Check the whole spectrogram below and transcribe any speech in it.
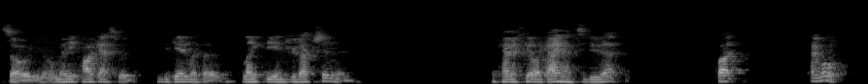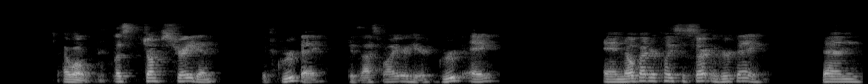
So, you know, many podcasts would begin with a lengthy introduction, and I kind of feel like I have to do that. But I won't. I won't. Let's jump straight in with Group A, because that's why you're here. Group A, and no better place to start in Group A than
